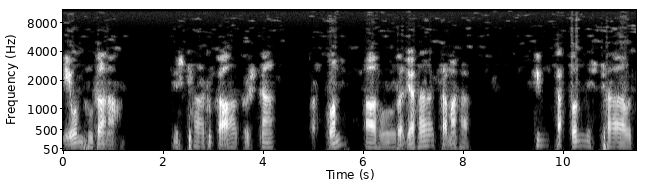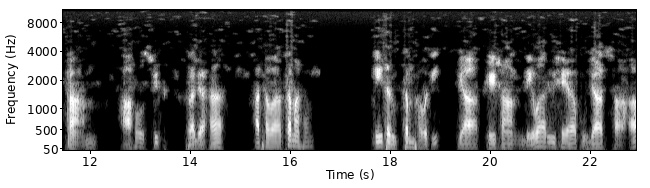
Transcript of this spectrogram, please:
एवम्भूतानाम् निष्ठा तु का कृष्ण? तत्त्वम् आहो रजः तमः। किम् तत्त्वम् निष्ठावस्थानम् आहोस्वित् रजः अथवा तमः। एतदुक्तम् भवति या तेषाम् देवादिविषया पूजा सा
